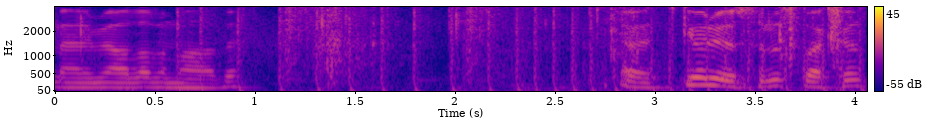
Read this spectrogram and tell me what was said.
Mermi alalım abi. Evet görüyorsunuz bakın.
